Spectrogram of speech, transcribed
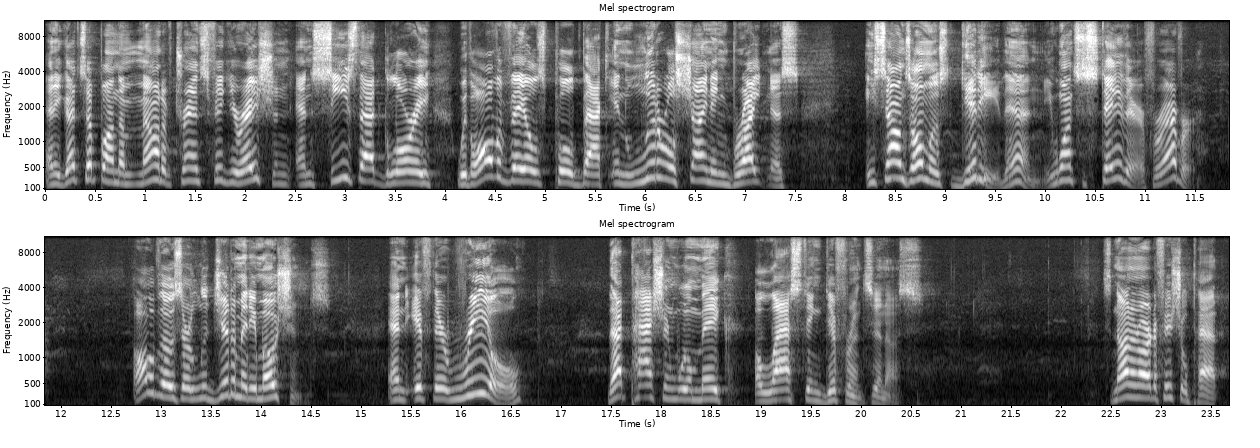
and he gets up on the Mount of Transfiguration and sees that glory with all the veils pulled back in literal shining brightness, he sounds almost giddy then. He wants to stay there forever. All of those are legitimate emotions. And if they're real, that passion will make a lasting difference in us. It's not an artificial pat-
